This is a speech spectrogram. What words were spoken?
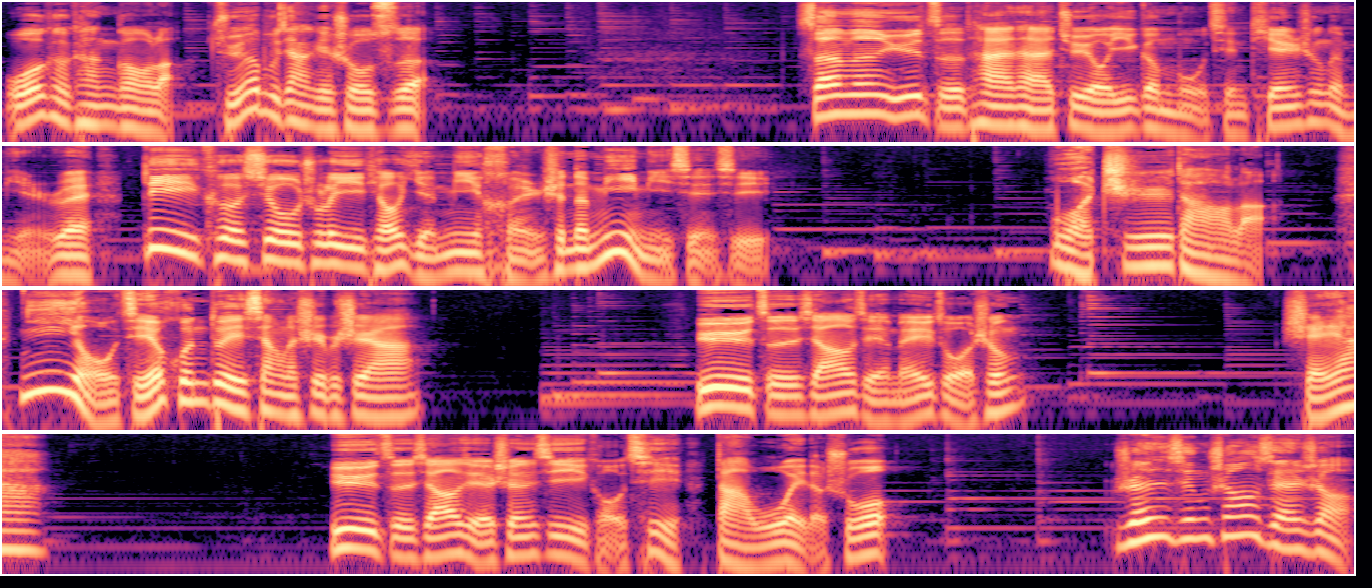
我可看够了，绝不嫁给寿司。三文鱼子太太具有一个母亲天生的敏锐，立刻嗅出了一条隐秘很深的秘密信息。我知道了。你有结婚对象了是不是啊？玉子小姐没做声。谁呀？玉子小姐深吸一口气，大无畏的说：“人形烧先生。”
